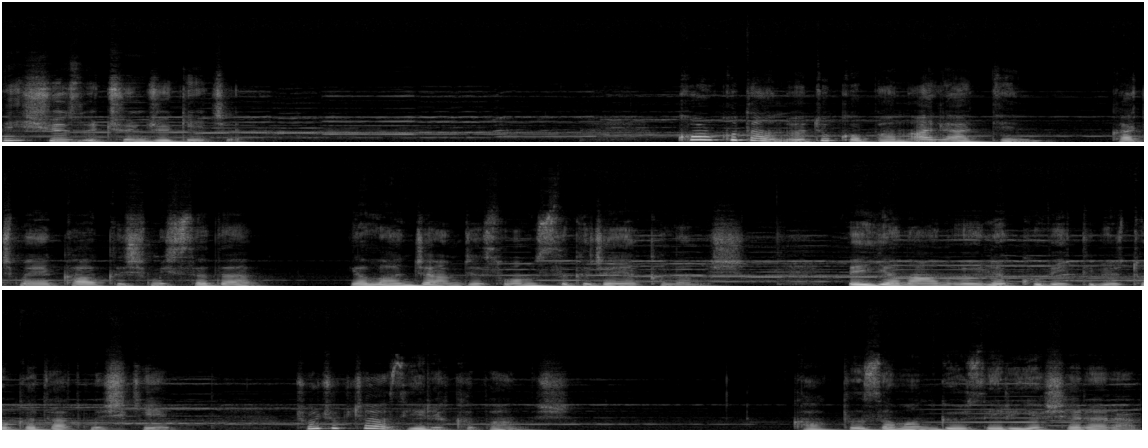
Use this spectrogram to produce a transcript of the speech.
503. Gece Korkudan ödü kopan Alaaddin kaçmaya kalkışmışsa da yalancı amcası onu sıkıca yakalamış ve yanağına öyle kuvvetli bir tokat atmış ki çocukcağız yere kapanmış. Kalktığı zaman gözleri yaşararak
